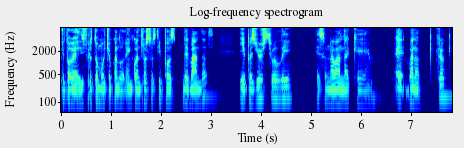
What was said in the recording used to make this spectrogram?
Y pues disfruto mucho cuando encuentro estos tipos de bandas. Y pues Yours Truly es una banda que, eh, bueno, creo que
